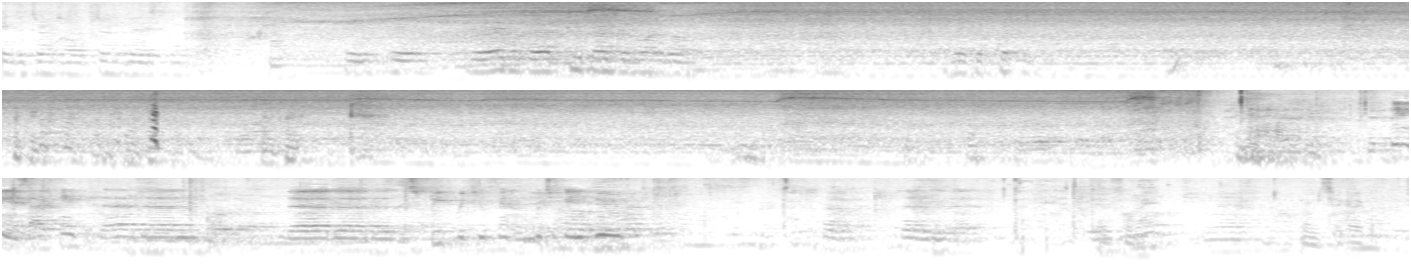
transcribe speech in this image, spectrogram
Think the turns are turn based, we we we're able to have two turns in one go. Make it quicker. The thing is, I think the, the, the, the, the speed which you can which you can do. Uh,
